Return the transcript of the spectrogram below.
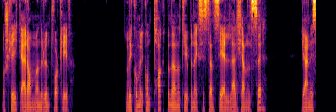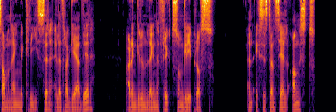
og slik er rammen rundt vårt liv. Når vi kommer i kontakt med denne typen eksistensielle erkjennelser, gjerne i sammenheng med kriser eller tragedier, er det en grunnleggende frykt som griper oss en eksistensiell angst,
